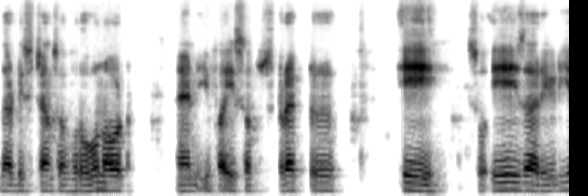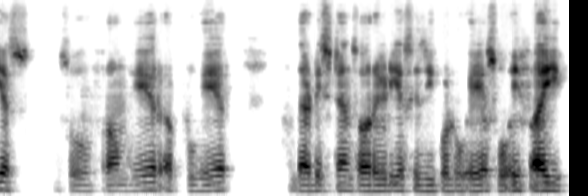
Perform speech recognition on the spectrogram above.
the distance of rho naught. And if i subtract uh, a so a is a radius. So from here up to here the distance or radius is equal to a. So if i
